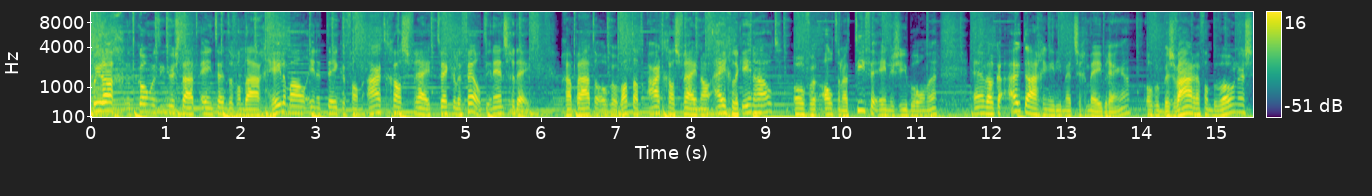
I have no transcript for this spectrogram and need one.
Goedendag, het komend uur staat 120 vandaag helemaal in het teken van aardgasvrij Twekkelenveld in Enschede. We gaan praten over wat dat aardgasvrij nou eigenlijk inhoudt, over alternatieve energiebronnen en welke uitdagingen die met zich meebrengen, over bezwaren van bewoners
